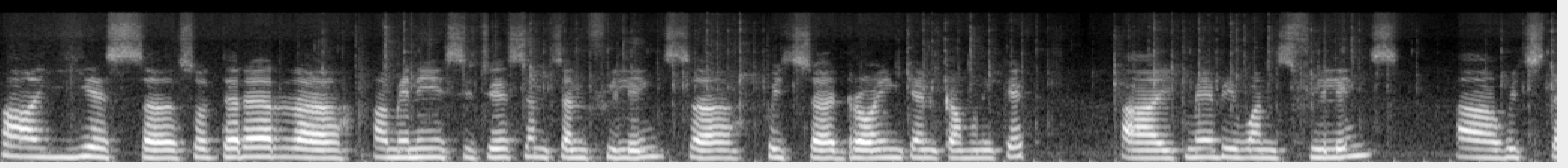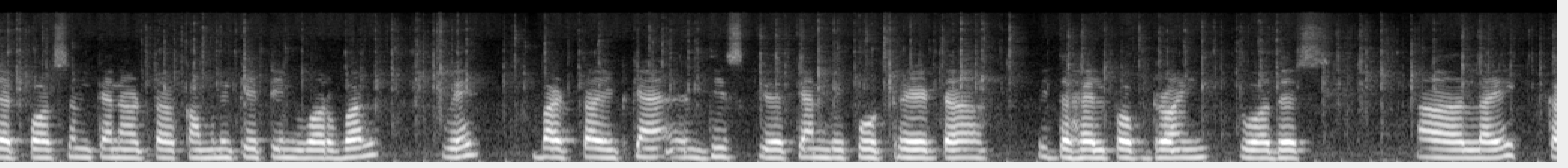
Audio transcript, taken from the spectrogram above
Uh, yes, uh, so there are uh, uh many situations and feelings uh, which uh, drawing can communicate. it may be one's feelings, which that person cannot communicate in verbal way, but it can this can be portrayed with the help of drawing to others. like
